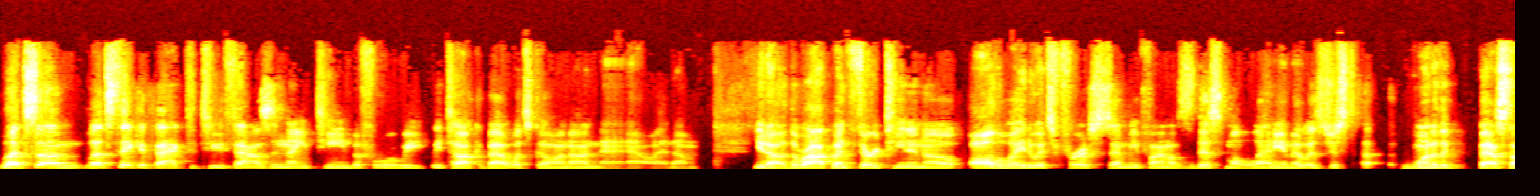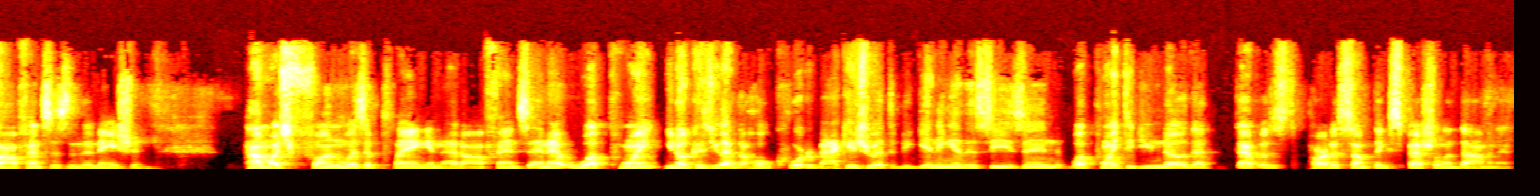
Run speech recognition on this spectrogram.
let's um let's take it back to 2019 before we we talk about what's going on now. And um, you know, the Rock went 13 and 0 all the way to its first semifinals this millennium. It was just uh, one of the best offenses in the nation. How much fun was it playing in that offense? And at what point, you know, because you had the whole quarterback issue at the beginning of the season, what point did you know that that was part of something special and dominant?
